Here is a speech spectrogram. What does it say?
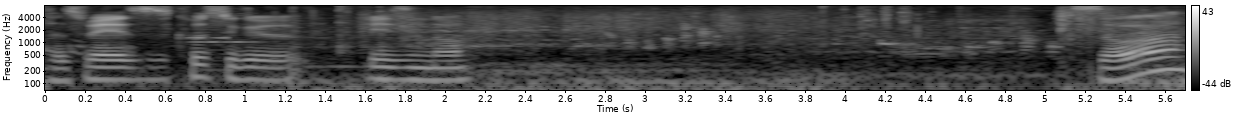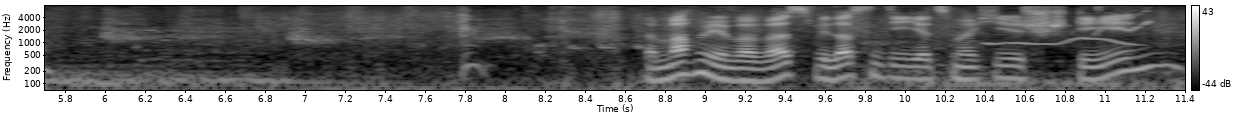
Das wäre jetzt das Größte gewesen noch. So. Dann machen wir mal was. Wir lassen die jetzt mal hier stehen.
